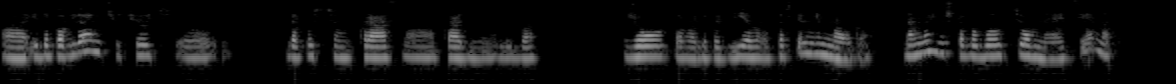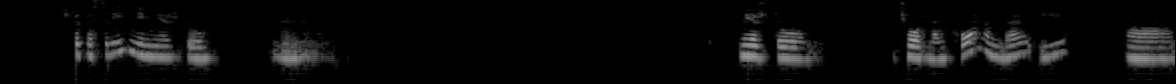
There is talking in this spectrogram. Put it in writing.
А, и добавляем чуть-чуть, э, допустим, красного кадмия, либо желтого, либо белого, совсем немного. Нам нужно, чтобы был темный оттенок, что-то среднее между между черным фоном да, и э,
